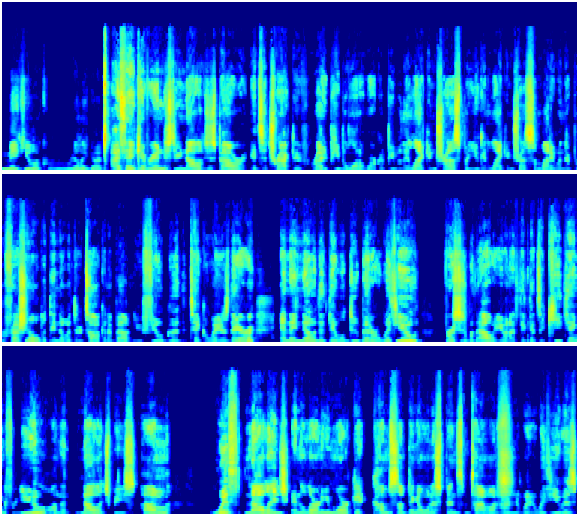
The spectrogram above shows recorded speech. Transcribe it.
make you look really good. I think every industry knowledge is power. It's attractive, right? People want to work with people they like and trust, but you can like and trust somebody when they're professional, but they know what they're talking about and you feel good. The takeaway is there and they know that they will do better with you versus without you. And I think that's a key thing for you on the knowledge piece. Um, with knowledge and learning market comes something I want to spend some time on for, with you is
